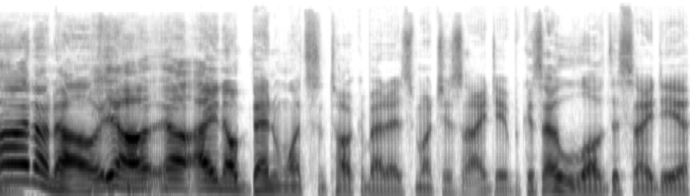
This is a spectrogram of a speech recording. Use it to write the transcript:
I don't know. Yeah, yeah, I know Ben wants to talk about it as much as I do because I love this idea.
